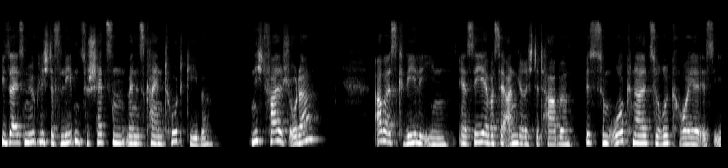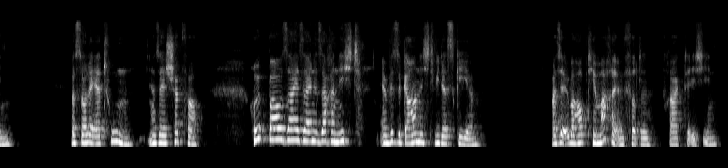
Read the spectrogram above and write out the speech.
Wie sei es möglich, das Leben zu schätzen, wenn es keinen Tod gäbe? Nicht falsch, oder? Aber es quäle ihn. Er sehe, was er angerichtet habe. Bis zum Urknall zurückreue es ihn. Was solle er tun? Er sei Schöpfer. Rückbau sei seine Sache nicht. Er wisse gar nicht, wie das gehe. Was er überhaupt hier mache im Viertel, fragte ich ihn.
